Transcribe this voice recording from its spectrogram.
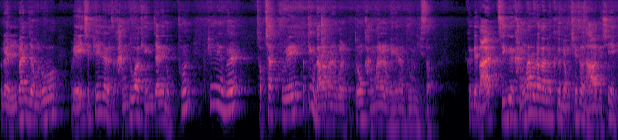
우리가 일반적으로 우리 HPL이라고 해서 강도가 굉장히 높은 필름을 접착 후에 코팅 마감하는 걸 보통 강마루라고 얘기를 하는 부분이 있어. 근데 말, 지금 강마루라고 하는 그 명칭에서 나왔듯이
